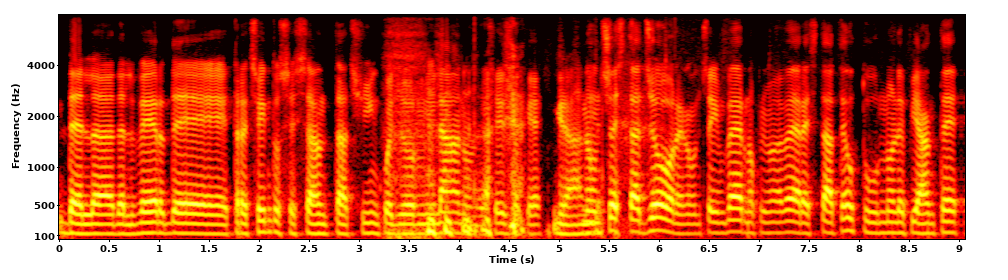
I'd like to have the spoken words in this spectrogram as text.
del, del verde 365 giorni l'anno, nel senso che non c'è stagione, non c'è inverno, primavera, estate, autunno, le piante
